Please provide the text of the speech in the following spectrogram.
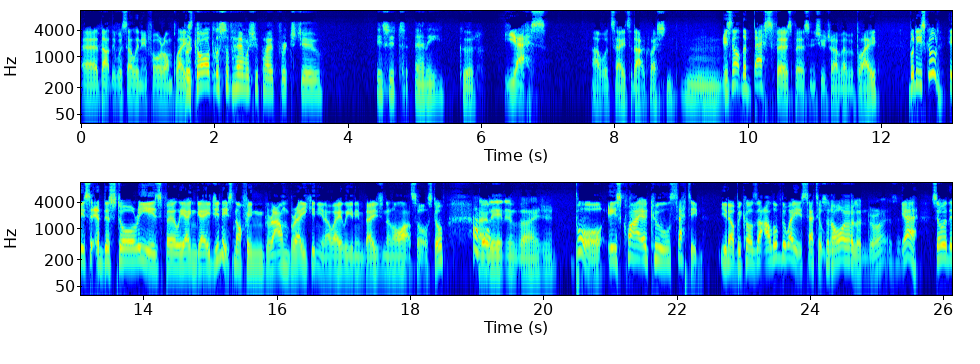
uh, that they were selling it for on PlayStation. Regardless of how much you paid for it, Stu, is it any good? yes, I would say to that question. Hmm. It's not the best first person shooter I've ever played, but it's good. It's uh, the story is fairly engaging. It's nothing groundbreaking, you know, alien invasion and all that sort of stuff. But- Alien invasion. but it's quite a cool setting. You know, because I love the way it's set up. It's an island, right? Is? Yeah. So, the,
